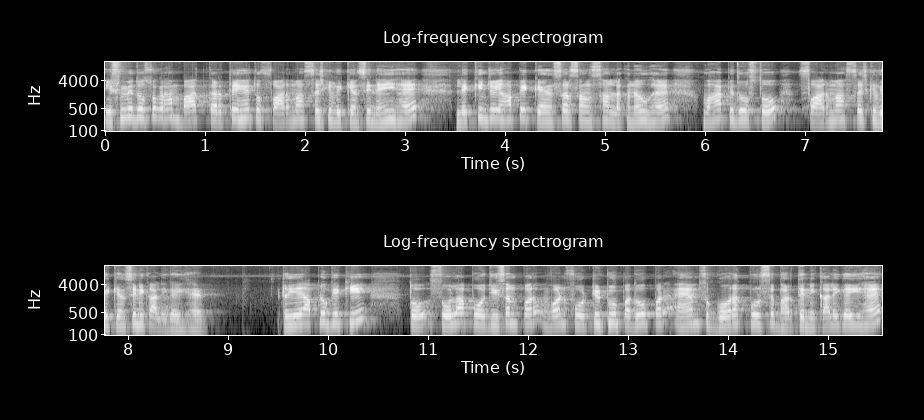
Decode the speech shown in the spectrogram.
इसमें दोस्तों अगर हम बात करते हैं तो फार्मासिस्ट की वैकेंसी नहीं है, लेकिन जो यहाँ पे कैंसर संस्थान लखनऊ है, वहाँ पे दोस्तों फार्मासिस्ट की वैकेंसी निकाली गई है। तो ये आप लोग देखिए तो 16 पोजीशन पर 142 पदों पर एम्स गोरखपुर से भर्ती निकाली गई है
